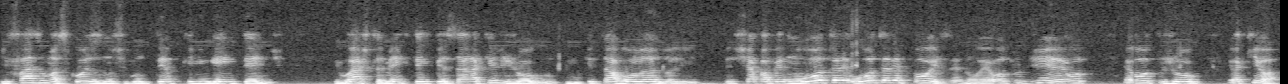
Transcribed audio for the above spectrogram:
e faz umas coisas no segundo tempo que ninguém entende. Eu acho também que tem que pensar naquele jogo, no que está rolando ali. Deixar para ver. No outro, o outro é depois, é, é outro dia, é outro, é outro jogo. E aqui, ó,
